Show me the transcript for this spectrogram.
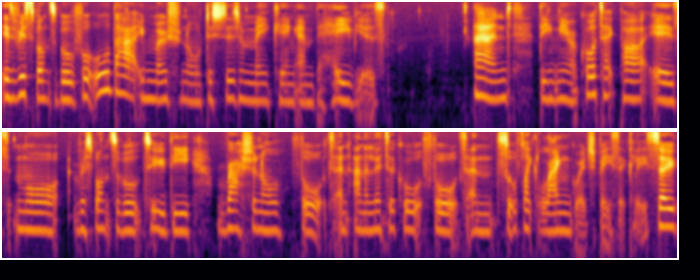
is responsible for all that emotional decision making and behaviors. And the neocortex part is more responsible to the rational thought and analytical thought and sort of like language, basically. So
